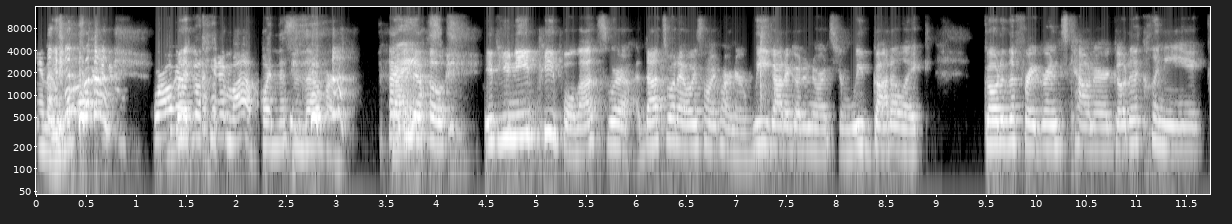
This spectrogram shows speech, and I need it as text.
you know, we're all going to go hit them up when this is over. Right? I know. If you need people, that's where that's what I always tell my partner. We got to go to Nordstrom. We've got to like go to the fragrance counter, go to the Clinique,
